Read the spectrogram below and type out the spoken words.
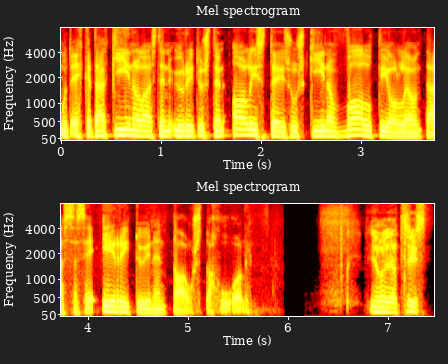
mutta ehkä tämä kiinalaisten yritysten alisteisuus Kiinan valtiolle on tässä se erityinen taustahuoli. Joo, ja siis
